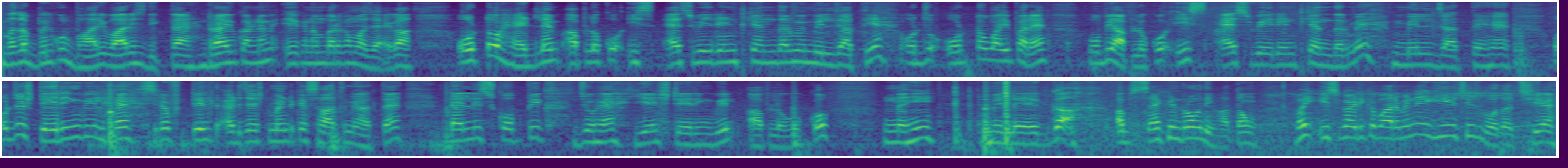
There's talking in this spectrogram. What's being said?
मतलब बिल्कुल भारी बारिश दिखता है। ड्राइव करने में एक नंबर का मज़ा आएगा। ऑटो हेडलैम्प आप लोग को इस एस वेरिएंट के अंदर में मिल जाती है और जो ऑटो वाइपर है, वो भी आप लोग को इस एस वेरिएंट के अंदर में मिल जाते हैं। और जो स्टेयरिंग व्हील है, सिर्फ़ टिल्ट एडजस्टमेंट के साथ में आता है। टेलीस्कोपिक जो है, ये स्टेयरिंग व्हील आप लोगों को नहीं मिलेगा। अब सेकंड रो में दिखाता हूँ। भाई, इस गाड़ी के बारे में ना ये चीज़ बहुत अच्छी है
